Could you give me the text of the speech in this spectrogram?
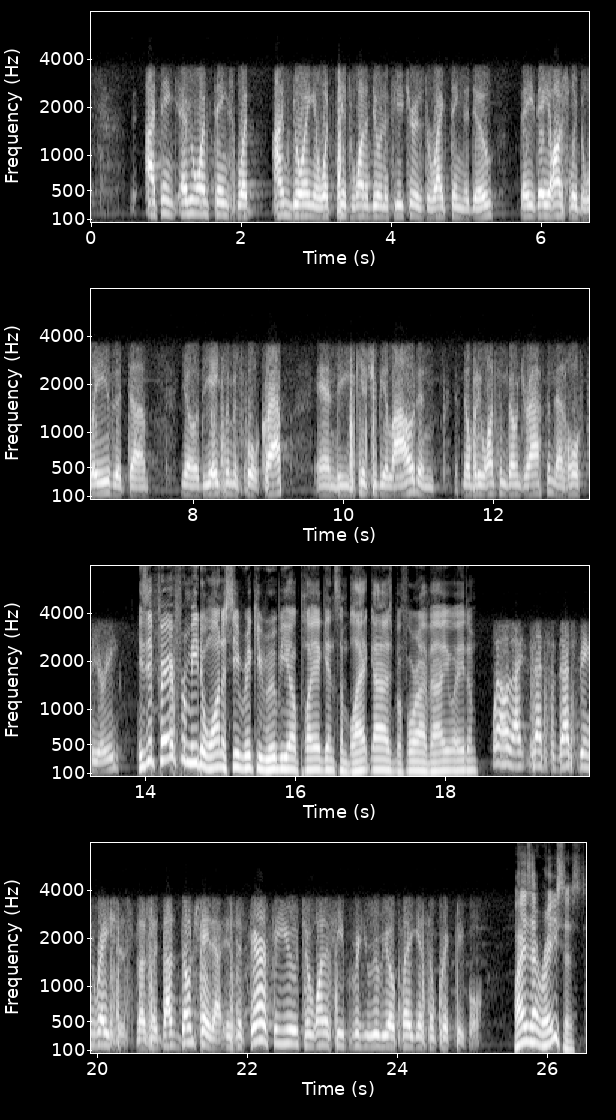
I think everyone thinks what I'm doing and what kids want to do in the future is the right thing to do. They they honestly believe that uh, you know the age limit's full of crap, and these kids should be allowed. And if nobody wants them, don't draft them. That whole theory. Is it fair for me to want to see Ricky Rubio play against some black guys before I evaluate him? Well, I, that's that's being racist. So don't say that. Is it fair for you to want to see Ricky Rubio play against some quick people? Why is that racist?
